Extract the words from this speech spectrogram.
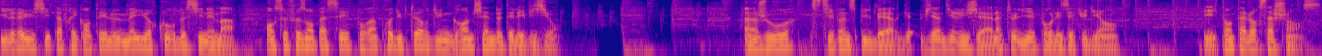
il réussit à fréquenter le meilleur cours de cinéma en se faisant passer pour un producteur d'une grande chaîne de télévision. Un jour, Steven Spielberg vient diriger un atelier pour les étudiants. Il tente alors sa chance.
